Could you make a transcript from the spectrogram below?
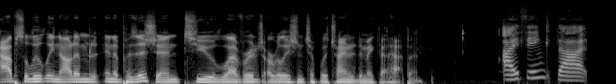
absolutely not in, in a position to leverage our relationship with China to make that happen. I think that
